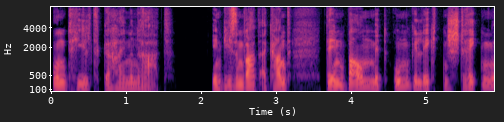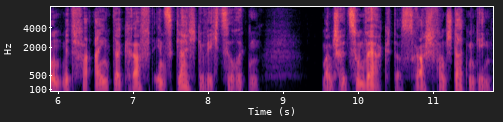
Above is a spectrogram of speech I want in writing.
und hielt geheimen Rat. In diesem ward erkannt, den Baum mit umgelegten Stricken und mit vereinter Kraft ins Gleichgewicht zu rücken. Man schritt zum Werk, das rasch vonstatten ging.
